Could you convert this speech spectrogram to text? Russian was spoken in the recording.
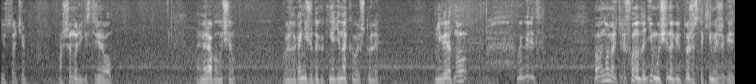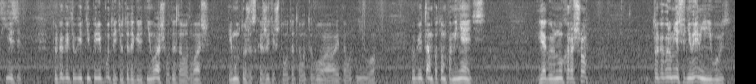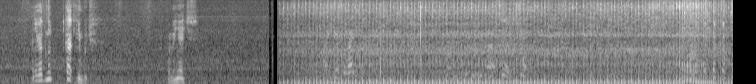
В Сочи машину регистрировал, номера получил. Говорю, так они что-то как не одинаковые, что ли. Мне говорят, ну, вы, говорит, вам номер телефона дадим, мужчина, говорит, тоже с такими же, говорит, ездит. Только, говорит, вы, говорит, не перепутайте, вот это, говорит, не ваш, вот это вот ваш. Ему тоже скажите, что вот это вот его, а это вот не его. Вы, говорит, там потом поменяетесь. Я говорю, ну, хорошо. Только, говорю, у меня сегодня времени не будет. Они говорят, ну как-нибудь поменяйтесь.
